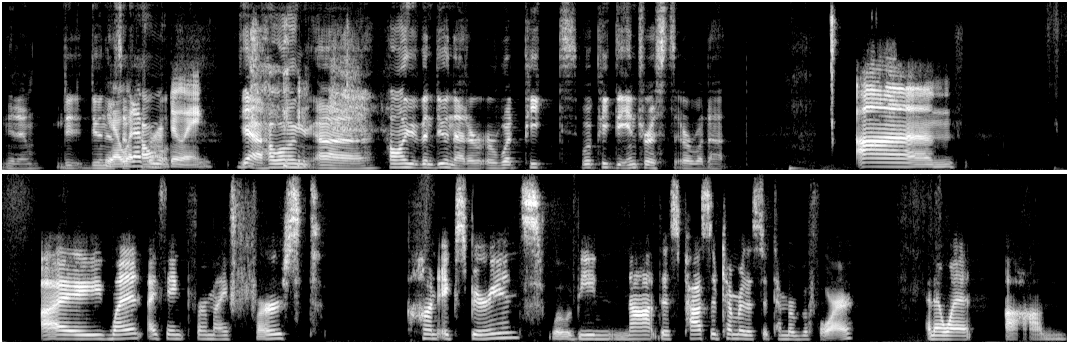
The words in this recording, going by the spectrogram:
you know, do, doing that Yeah, stuff. whatever How- I'm doing. Yeah, how long? Uh, how long have you been doing that, or, or what piqued what piqued the interest, or whatnot? Um, I went, I think, for my first hunt experience. What would be not this past September, the September before, and I went um,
